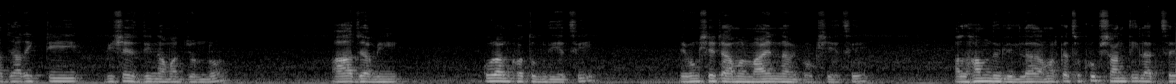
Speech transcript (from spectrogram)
আজ আরেকটি বিশেষ দিন আমার জন্য। আজ আমি কোরআন খতম দিয়েছি এবং সেটা আমার মায়ের নামে বকশিয়েছি। আলহামদুলিল্লাহ, আমার কাছে খুব শান্তি লাগছে।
